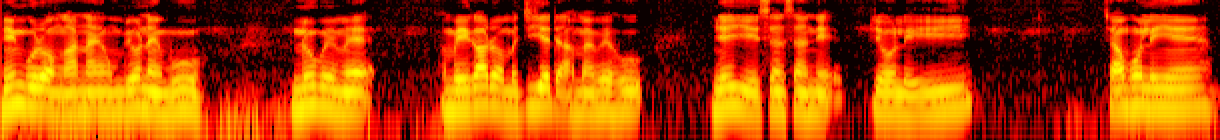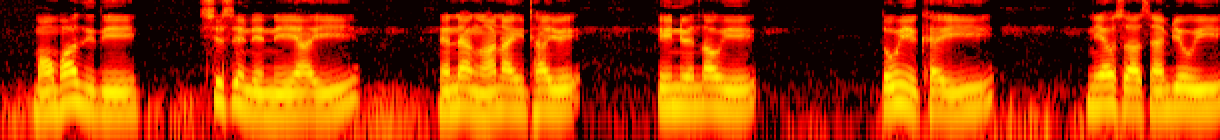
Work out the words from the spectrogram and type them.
မင်းကိုတော့ငါနိုင်အောင်ပြောနိုင်ဘူးနှုတ်ပေမဲ့အမေကတော့မကြည့်ရတဲ့အမှန်ပဲဟုမျက်ရည်ဆန်းဆန်းနဲ့ပြောလေ၏ကျောင်းဖွင့်လျင်မောင်ဖစီသည်ရှစ်စင်တင်နေရ၏နက်နက်9နာရီထား၍အိမ်တွင်တောက်၍သုံးရခက်၏နှစ်ယောက်စာဆံပြုတ်၏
